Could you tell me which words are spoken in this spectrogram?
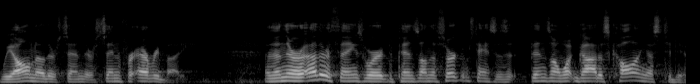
We all know there's sin. There's sin for everybody. And then there are other things where it depends on the circumstances, it depends on what God is calling us to do.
